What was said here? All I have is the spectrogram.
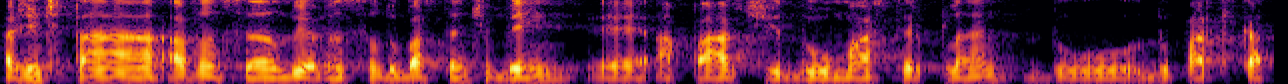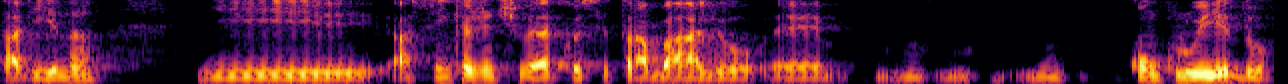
A gente está avançando e avançando bastante bem é, a parte do master plan do, do Parque Catarina e assim que a gente tiver com esse trabalho é, concluído,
